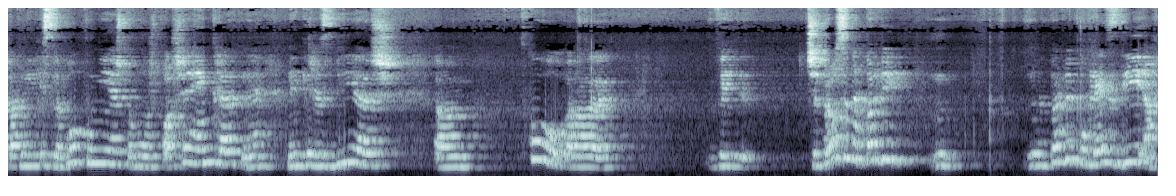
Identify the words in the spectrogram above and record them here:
pa nekaj slabo pomijaš, pa moš pa še enkrat, ne, nekaj razbijaš. Um, tako, uh, ved, čeprav se na prvi, na prvi pogled zdi, da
